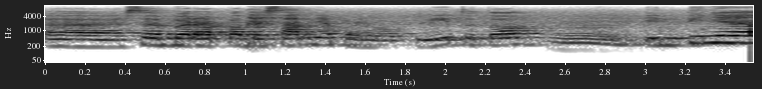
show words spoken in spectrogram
eh, seberapa besarnya pada waktu itu toh Hmm. intinya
